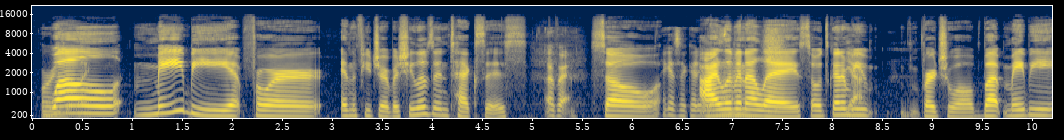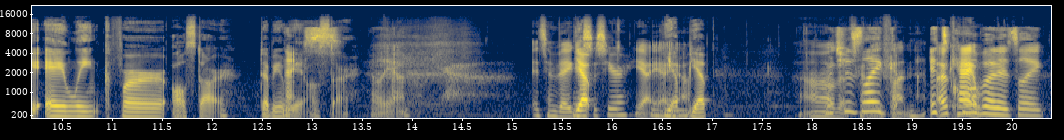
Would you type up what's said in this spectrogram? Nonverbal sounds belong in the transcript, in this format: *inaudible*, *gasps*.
Or is it well, maybe for in the future, but she lives in Texas, like- okay. so I guess I could. I live in LA, so it's gonna Yeah. be virtual, but maybe a link for All Star WNBA Nice. All Star. Hell yeah. It's in Vegas Yep. this year. Yeah, yeah, Yep, yeah. yep. Oh, Which that's is like- fun. It's okay. cool, but it's like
